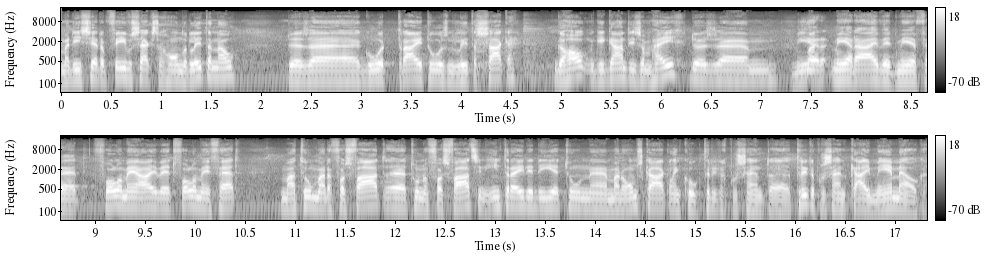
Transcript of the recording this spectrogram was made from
maar die zit op 6500 liter nu. Dus goed 3000 liter zakken gehalte gigantisch omheen. Dus, um, meer, maar, meer eiwit, meer vet? Volle meer eiwit, volle meer vet. Maar toen maar de fosfaat, uh, toen de fosfaat in intreden die je toen uh, maar de omschakeling kook 30%, uh, 30% kan je meer melken.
